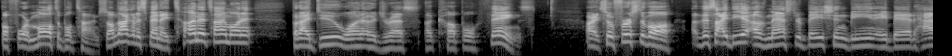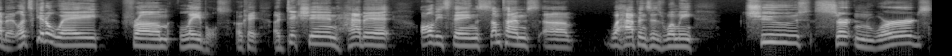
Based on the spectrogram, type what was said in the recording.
before multiple times. So I'm not going to spend a ton of time on it, but I do want to address a couple things. All right, so first of all, this idea of masturbation being a bad habit, let's get away from labels. Okay, addiction, habit, all these things. Sometimes uh, what happens is when we choose certain words,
